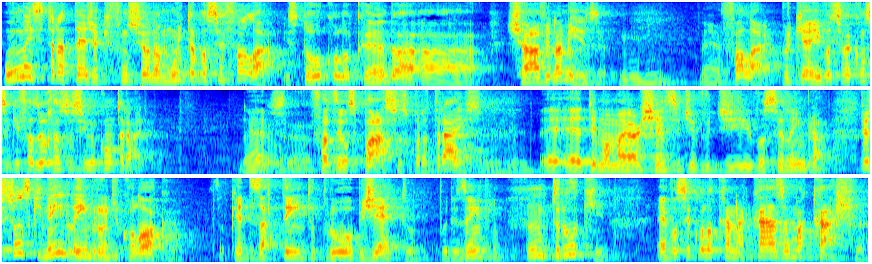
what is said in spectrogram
uma estratégia que funciona muito é você falar. Estou colocando a, a chave na mesa. Né? Falar. Porque aí você vai conseguir fazer o raciocínio contrário. Né? Fazer os passos para trás é, é, tem uma maior chance de, de você lembrar. Pessoas que nem lembram onde coloca, que é desatento para o objeto, por exemplo, um truque é você colocar na casa uma caixa.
